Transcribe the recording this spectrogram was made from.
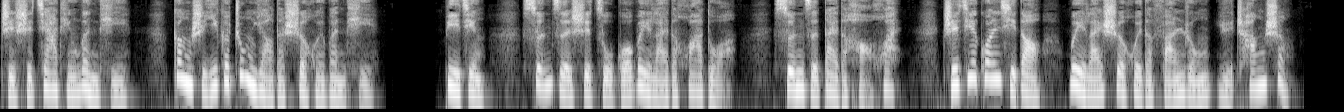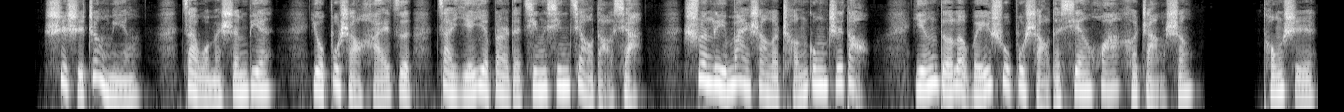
只是家庭问题，更是一个重要的社会问题。毕竟，孙子是祖国未来的花朵，孙子带的好坏，直接关系到未来社会的繁荣与昌盛。事实证明，在我们身边有不少孩子，在爷爷辈儿的精心教导下，顺利迈上了成功之道。赢得了为数不少的鲜花和掌声。同时，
